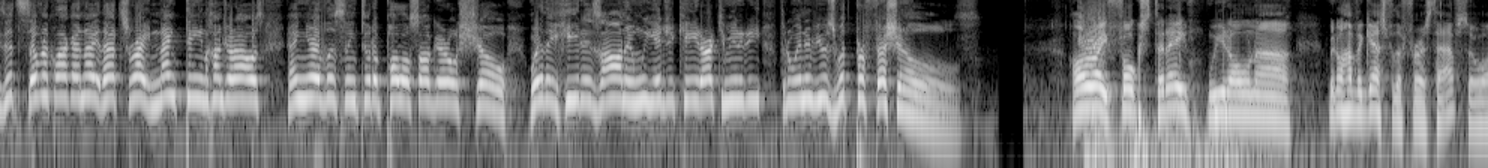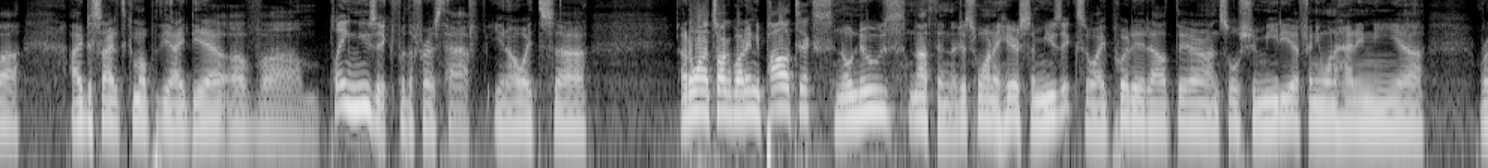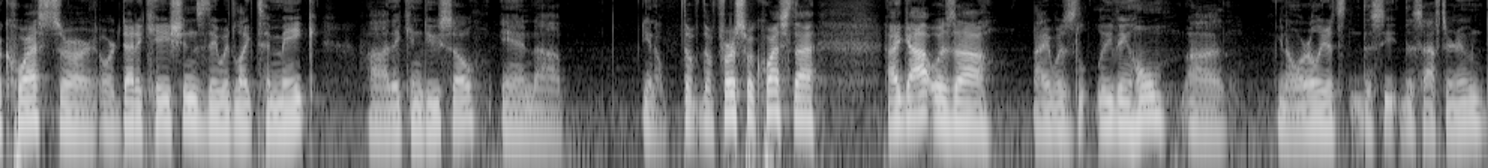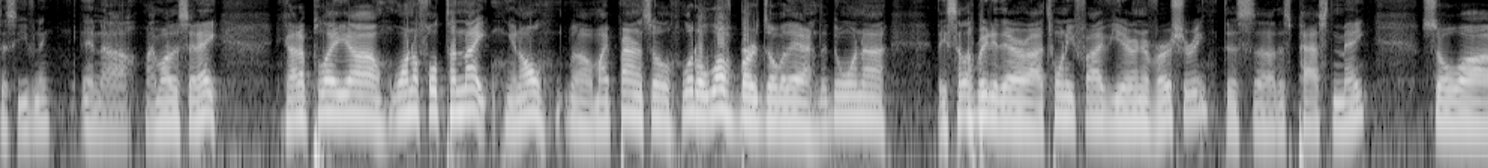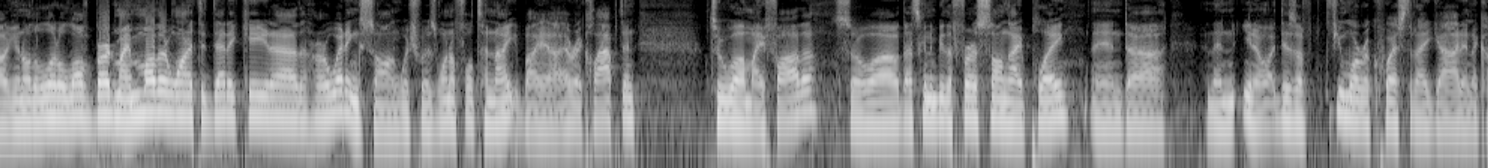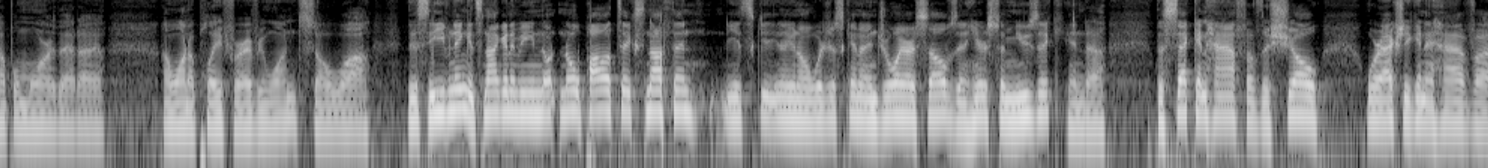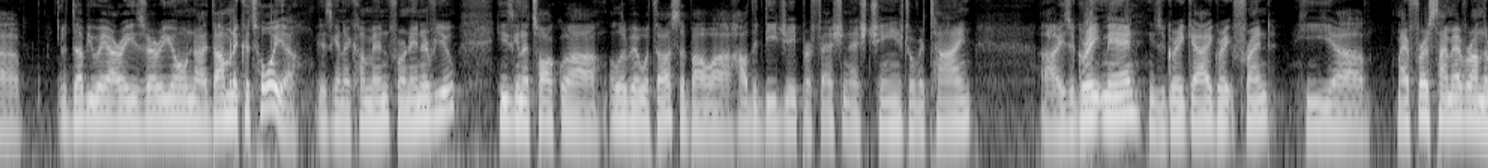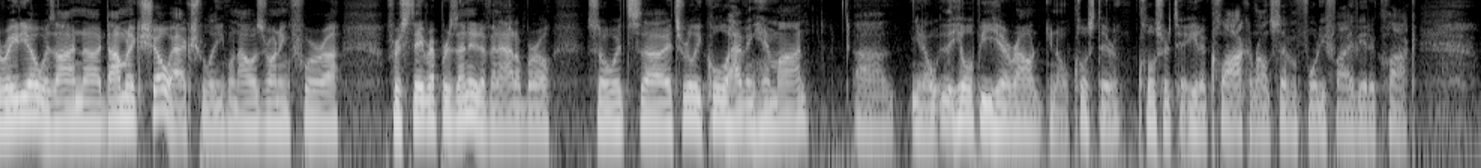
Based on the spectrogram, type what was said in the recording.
communities. It's 7 o'clock at night. That's right, 1900 hours, and you're listening to the Paulo Salgueiro Show, where the heat is on and we educate our community through interviews with professionals. All right, folks, today we don't, uh, we don't have a guest for the first half, so uh, I decided to come up with the idea of um, playing music for the first half. You know, it's. Uh, I don't want to talk about any politics, no news, nothing. I just want to hear some music, so I put it out there on social media. If anyone had any uh, requests or, or dedications they would like to make, uh, they can do so. And, uh, you know, the, the first request that I got was uh, I was leaving home, uh, you know, earlier this, this afternoon, this evening, and uh, my mother said, hey, you gotta play uh, "Wonderful Tonight." You know, my parents are little lovebirds over there. They're doing. They celebrated their uh, 25 year anniversary this uh, this past May. So uh, you know, the little lovebird. My mother wanted to dedicate her wedding song, which was "Wonderful Tonight" by Eric Clapton, to my father. So that's gonna be the first song I play, and and then you know, there's a few more requests that I got, and a couple more that I want to play for everyone. So uh, this evening, it's not going to be no, no, politics, nothing. It's you know we're just going to enjoy ourselves and hear some music. And uh, the second half of the show, we're actually going to have. Uh, WARA's very own uh, Dominic Catoya is going to come in for an interview. He's going to talk uh, a little bit with us about uh, how the DJ profession has changed over time. Uh, he's a great man. He's a great guy, great friend. He uh, my first time ever on the radio was on Dominic's show actually when I was running for for state representative in Attleboro. So it's it's really cool having him on. Uh, you know he'll be here around you know close to closer to eight o'clock, around seven forty-five, eight o'clock.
